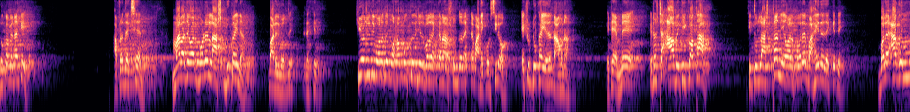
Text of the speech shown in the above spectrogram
ঢুকাবে নাকি? আপনারা দেখছেন, মারা যাওয়ার পরে লাশ ঢুকাই না। বাড়ির মধ্যে, দেখেন। কেউ যদি বলে তো মোহাম্মদ যদি বলে একটা না সুন্দর একটা বাড়ি করছিল, একটু ঢুকাই এদের নাও না। এটা এমনি, এটা হচ্ছে আবেগী কথা। কিন্তু লাশটা নেওয়ার পরে বাহিরে রেখে দেয় বলে, আগুন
